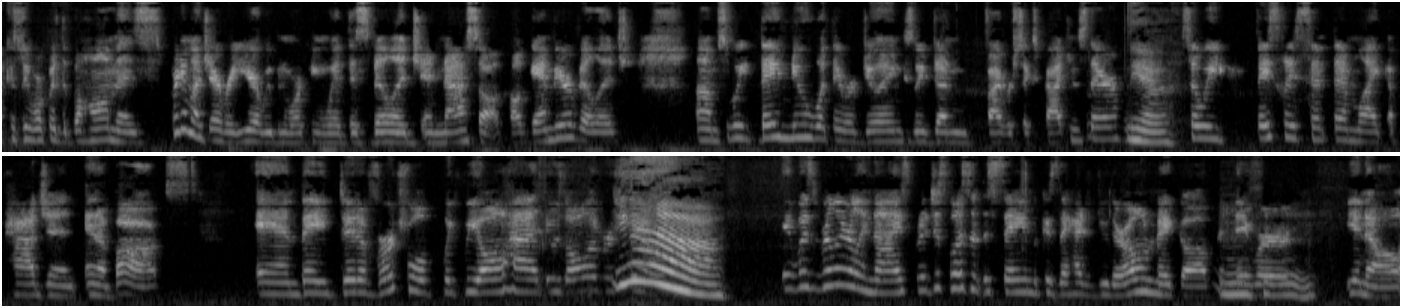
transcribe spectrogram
because we work with the Bahamas pretty much every year. We've been working with this village in Nassau called Gambier Village. Um, so we they knew what they were doing because we've done five or six pageants there. Yeah. So we basically sent them like a pageant in a box. And they did a virtual, like we all had, it was all over Zoom Yeah. it was really really nice but it just wasn't the same because they had to do their own makeup and they were Mhm. you know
